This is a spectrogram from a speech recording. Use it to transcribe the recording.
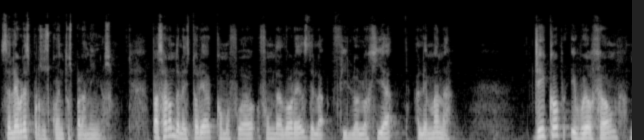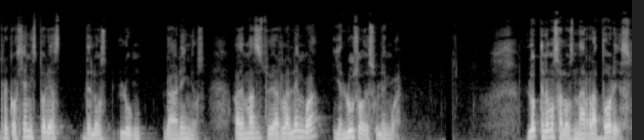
célebres por sus cuentos para niños. Pasaron de la historia como fundadores de la filología alemana. Jacob y Wilhelm recogían historias de los lugareños, además de estudiar la lengua y el uso de su lengua. Luego tenemos a los narradores.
